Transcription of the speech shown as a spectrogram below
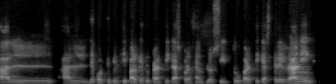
al, al, deporte principal que tú practicas. Por ejemplo, si tú practicas trail running,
